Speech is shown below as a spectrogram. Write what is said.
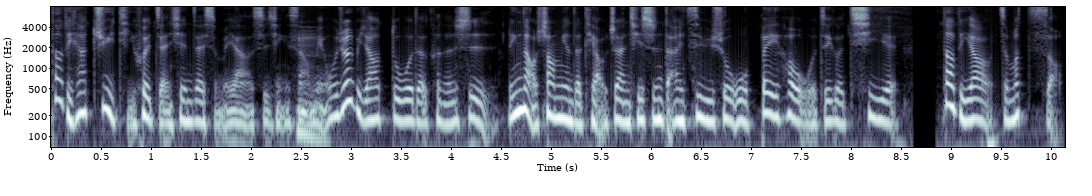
到底它具体会展现在什么样的事情上面？嗯、我觉得比较多的可能是领导上面的挑战，其实来自于说我背后我这个企业到底要怎么走，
